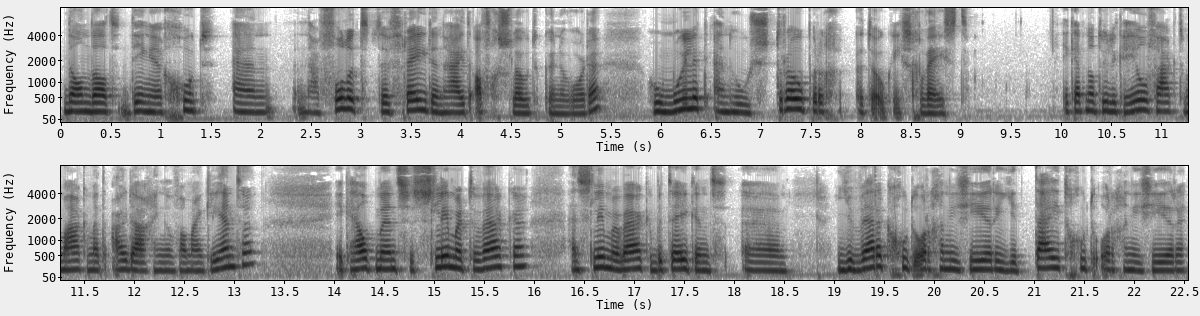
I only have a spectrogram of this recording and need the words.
dan dat dingen goed en naar volle tevredenheid afgesloten kunnen worden. Hoe moeilijk en hoe stroperig het ook is geweest. Ik heb natuurlijk heel vaak te maken met uitdagingen van mijn cliënten. Ik help mensen slimmer te werken. En slimmer werken betekent uh, je werk goed organiseren, je tijd goed organiseren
